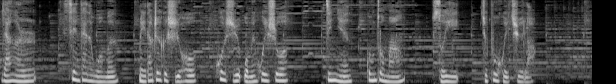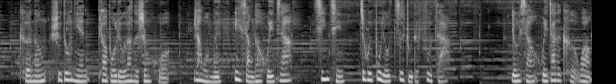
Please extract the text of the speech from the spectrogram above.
然而，现在的我们，每到这个时候。或许我们会说，今年工作忙，所以就不回去了。可能是多年漂泊流浪的生活，让我们一想到回家，心情就会不由自主的复杂。有想回家的渴望，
